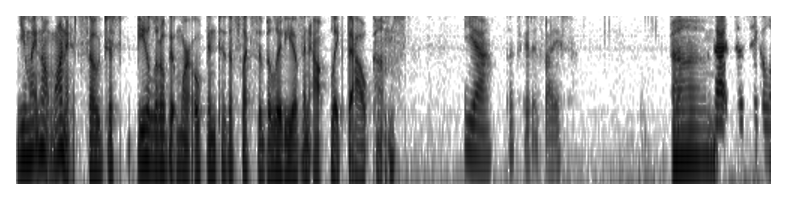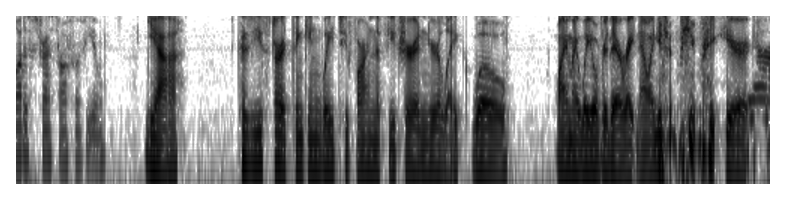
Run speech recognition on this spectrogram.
you might not want it. So just be a little bit more open to the flexibility of an out like the outcomes. Yeah, that's good advice. That's Um, that does take a lot of stress off of you. yeah, because you start thinking way too far in the future, and you're like, "Whoa, why am I way over there right now? I need to be right here." Yeah,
